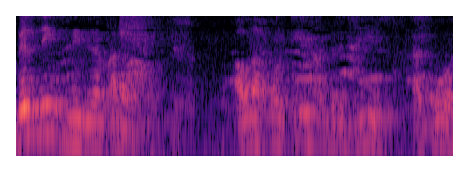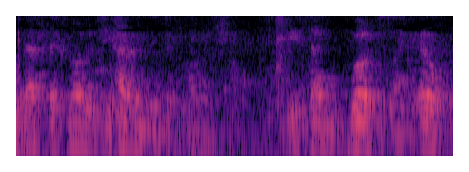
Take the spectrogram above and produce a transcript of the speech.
buildings leave them alone. Allah 1400 years ago that technology, heavenly technology. He sent birds like aeroplanes.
